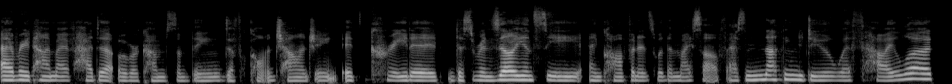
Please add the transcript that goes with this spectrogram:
every time I've had to overcome something difficult and challenging. It's created this resiliency and confidence within myself. It has nothing to do with how I look.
